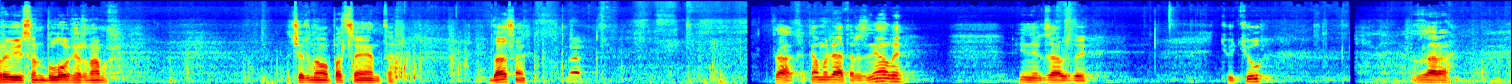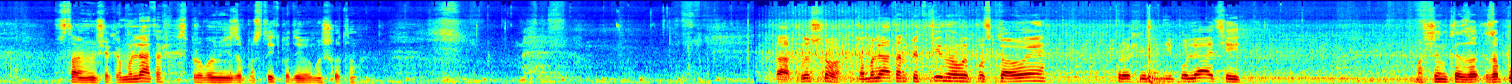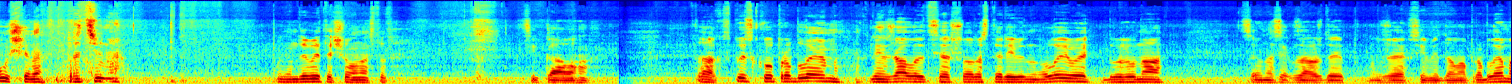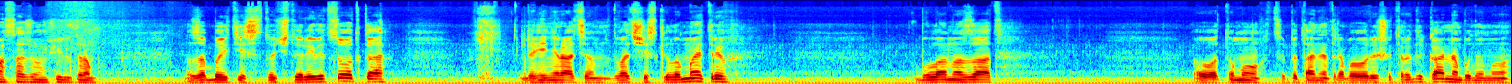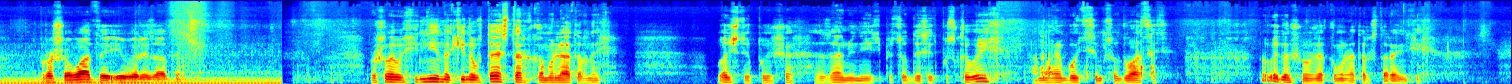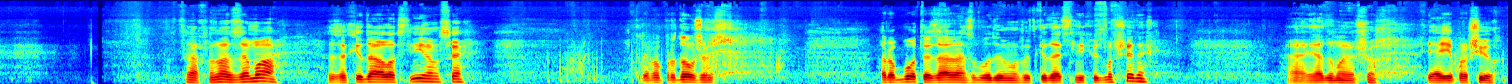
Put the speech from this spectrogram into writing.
привіз он блогер нам очередного пацієнта. Да, Сань? Да. Так, акумулятор зняли. Він, як завжди, тютю. Зараз вставимо ще акумулятор, спробуємо її запустити, подивимося, що там. Так, ну що, акумулятор підкинули, пускове, трохи маніпуляцій. Машинка запущена, працює. Будемо дивитися, що у нас тут цікавого. Так, в списку проблем. Клін жалується, що росте рівень оливи двигуна. Це у нас, як завжди, вже всім відома проблема з сажевим фільтром. Забитість 104%. Регенерація 26 км. Була назад. О, тому це питання треба вирішити радикально, будемо прошивати і вирізати. Пройшли вихідні, накинув тестер акумуляторний. Бачите, пише замініть 510 пусковий, а має бути 720. Ну, видно, що вже акумулятор старенький. Так, у нас зима, закидало снігом все. Треба продовжувати роботи. Зараз будемо відкидати сніг від машини. Е, Я думаю, що я її прошив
